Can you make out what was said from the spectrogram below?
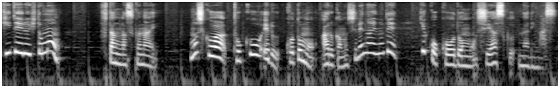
聞いている人も負担が少ない。もしくは得を得ることもあるかもしれないので結構行動もしやすくなります。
